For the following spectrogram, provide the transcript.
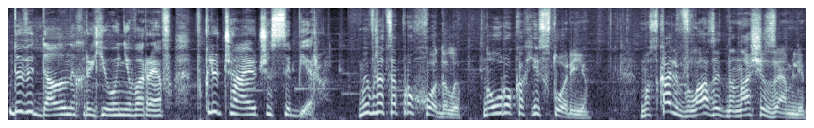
до віддалених регіонів РФ, включаючи Сибір. Ми вже це проходили на уроках історії. Москаль влазить на наші землі.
